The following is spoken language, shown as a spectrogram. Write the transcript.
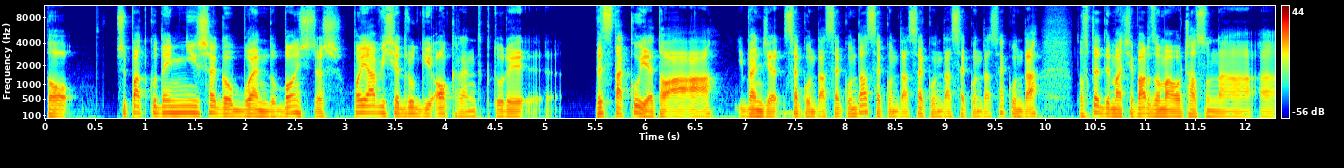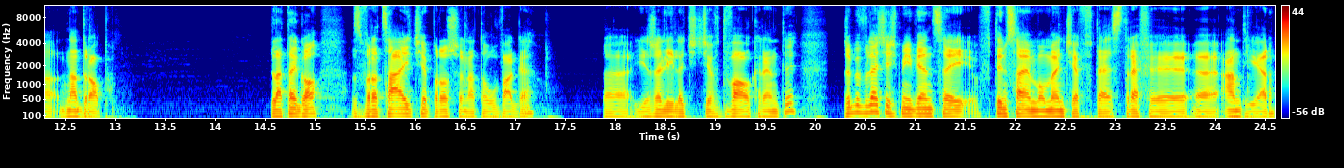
to w przypadku najmniejszego błędu, bądź też pojawi się drugi okręt, który e, wystakuje to AA i będzie sekunda, sekunda, sekunda, sekunda, sekunda, sekunda, to wtedy macie bardzo mało czasu na, e, na drop. Dlatego zwracajcie proszę na to uwagę, że jeżeli lecicie w dwa okręty, żeby wlecieć mniej więcej w tym samym momencie w te strefy e, anti-air,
